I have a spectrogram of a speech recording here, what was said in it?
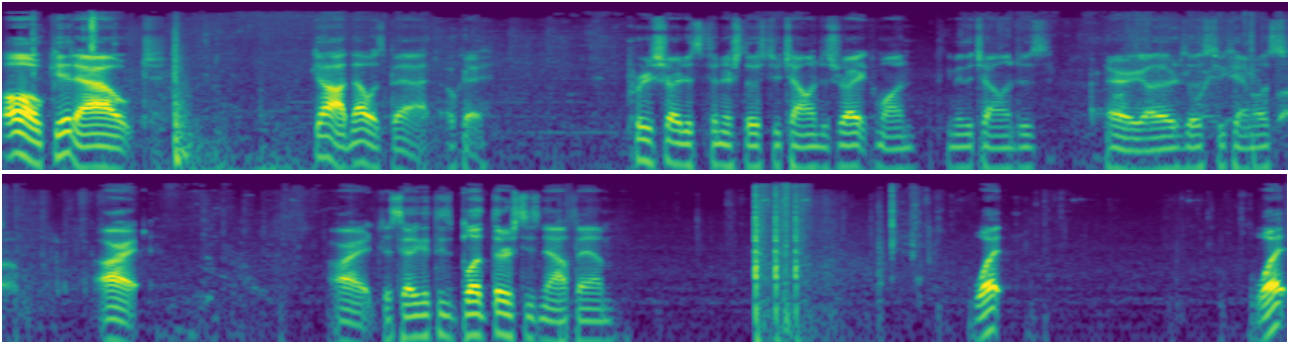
Oh, get out. God, that was bad. Okay. Pretty sure I just finished those two challenges, right? Come on. Give me the challenges. There we go. There's those two camos. Alright. Alright. Just gotta get these bloodthirsties now, fam. What? What?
